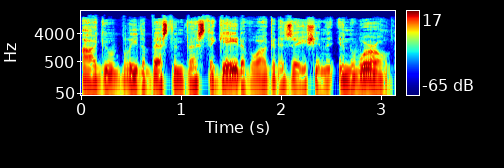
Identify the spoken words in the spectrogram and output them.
arguably the best investigative organization in the world.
